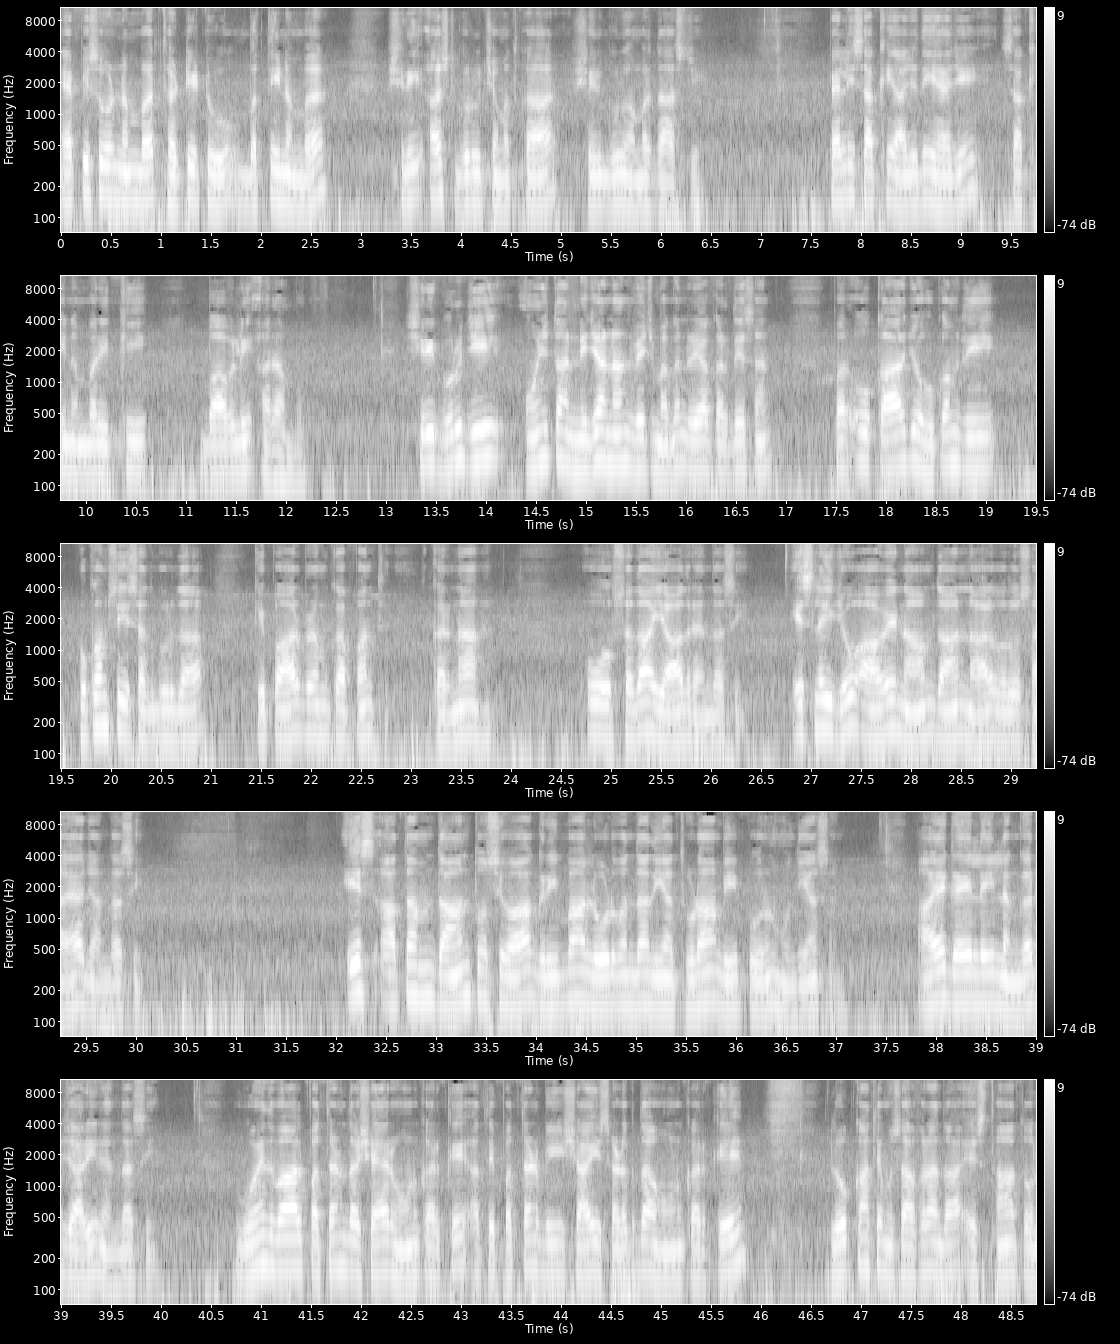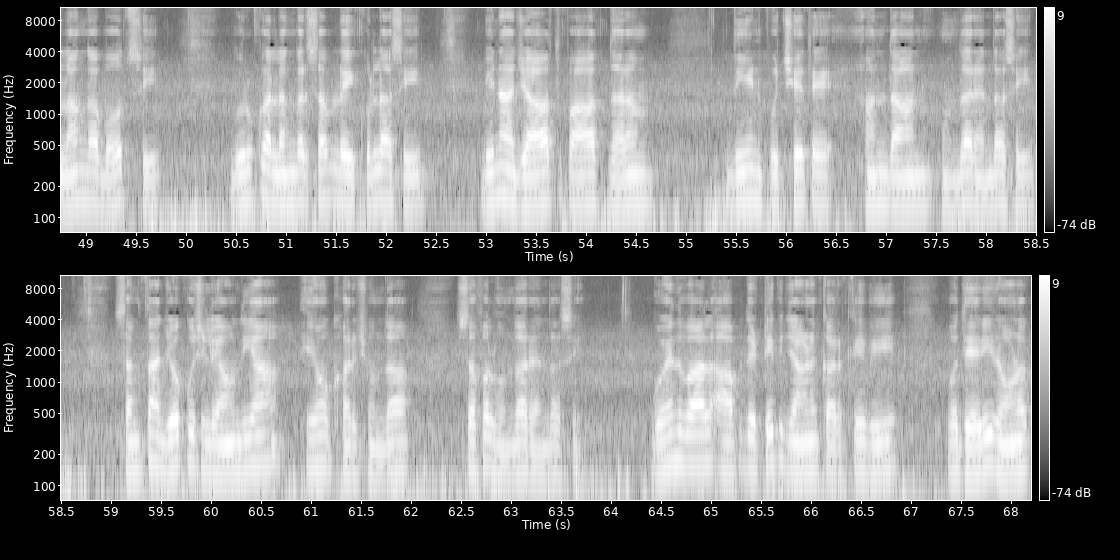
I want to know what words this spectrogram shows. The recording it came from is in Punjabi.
ਐਪੀਸੋਡ ਨੰਬਰ 32 32 ਨੰਬਰ ਸ਼੍ਰੀ ਅਸ਼ਟ ਗੁਰੂ ਚਮਤਕਾਰ ਸ਼੍ਰੀ ਗੁਰੂ ਅਮਰਦਾਸ ਜੀ ਪਹਿਲੀ ਸਾਖੀ ਅੱਜ ਦੀ ਹੈ ਜੀ ਸਾਖੀ ਨੰਬਰ 21 ਬਾਵਲੀ ਆਰੰਭ ਸ਼੍ਰੀ ਗੁਰੂ ਜੀ ਉਂਝ ਤਾਂ ਨਿਜਾਨੰਦ ਵਿੱਚ ਮਗਨ ਰਿਹਾ ਕਰਦੇ ਸਨ, ਪਰ ਉਹ ਕਾਰ ਜੋ ਹੁਕਮ ਦੀ, ਹੁਕਮ ਸੀ ਸਤਿਗੁਰੂ ਦਾ, ਕਿ ਪਾਰ ਬ੍ਰਹਮ ਕਾ ਪੰਥ ਕਰਨਾ, ਉਹ ਸਦਾ ਯਾਦ ਰਹਿੰਦਾ ਸੀ। ਇਸ ਲਈ ਜੋ ਆਵੇ ਨਾਮਦਾਨ ਨਾਲ ਵਰੋਸਾਇਆ ਜਾਂਦਾ ਸੀ। ਇਸ ਆਤਮ ਦਾਨ ਤੋਂ ਸਿਵਾ ਗਰੀਬਾਂ ਲੋੜਵੰਦਾਂ ਦੀਆਂ ਥੁੜਾਂ ਵੀ ਪੂਰਨ ਹੁੰਦੀਆਂ ਸਨ। ਆਏ ਗਏ ਲਈ ਲੰਗਰ ਜਾਰੀ ਰਹਿੰਦਾ ਸੀ। ਗੋਇੰਦਵਾਲ ਪਤਣ ਦਾ ਸ਼ਹਿਰ ਹੋਣ ਕਰਕੇ ਅਤੇ ਪਤਣ ਵੀ ਸ਼ਾਹੀ ਸੜਕ ਦਾ ਹੋਣ ਕਰਕੇ ਲੋਕਾਂ ਤੇ ਮੁਸਾਫਰਾਂ ਦਾ ਇਸ ਥਾਂ ਤੋਂ ਲਾਂਘਾ ਬਹੁਤ ਸੀ। ਗੁਰੂ ਕਾ ਲੰਗਰ ਸਭ ਲਈ ਖੁੱਲਾ ਸੀ। ਬਿਨਾ ਜਾਤ ਪਾਤ ਧਰਮ, ਦੀਨ ਪੁੱਛੇ ਤੇ ਅੰਦਾਨ ਹੁੰਦਾ ਰਹਿੰਦਾ ਸੀ। ਸੰਗਤਾਂ ਜੋ ਕੁਝ ਲਿਆਉਂਦੀਆਂ, ਇਉਂ ਖਰਚ ਹੁੰਦਾ, ਸਫਲ ਹੁੰਦਾ ਰਹਿੰਦਾ ਸੀ। ਗੋਇੰਦਵਾਲ ਆਪ ਦੇ ਟਿਕ ਜਾਣ ਕਰਕੇ ਵੀ ਵਧੇਰੀ ਰੌਣਕ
